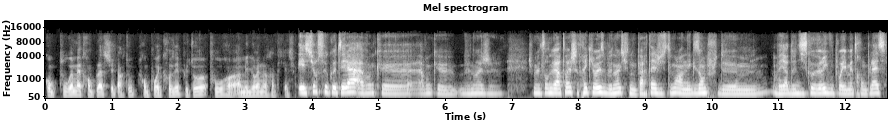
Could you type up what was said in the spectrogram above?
qu'on pourrait mettre en place chez Partout, qu'on pourrait creuser plutôt pour améliorer notre application. Et sur ce côté-là, avant que, avant que Benoît, je, me tourne vers toi, je suis très curieuse, Benoît, que tu nous partages justement un exemple de, on va dire, de discovery que vous pourriez mettre en place,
